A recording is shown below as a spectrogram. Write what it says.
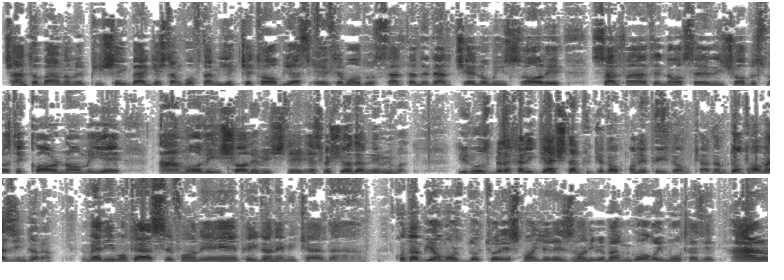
چند تا برنامه پیش برگشتم گفتم یک کتابی از اعتماد و سلطنه در چهلمین سال سلطنت ناصر شاه به صورت کارنامه اعمال ایشا نوشته اسمش یادم نمیومد دیروز بالاخره گشتم تو کتابخانه پیدا کردم. دو تا از این دارم. ولی متاسفانه پیدا نمی‌کردم. خدا بیامرز دکتر اسماعیل رزوانی به من میگو آقای معتزد هر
